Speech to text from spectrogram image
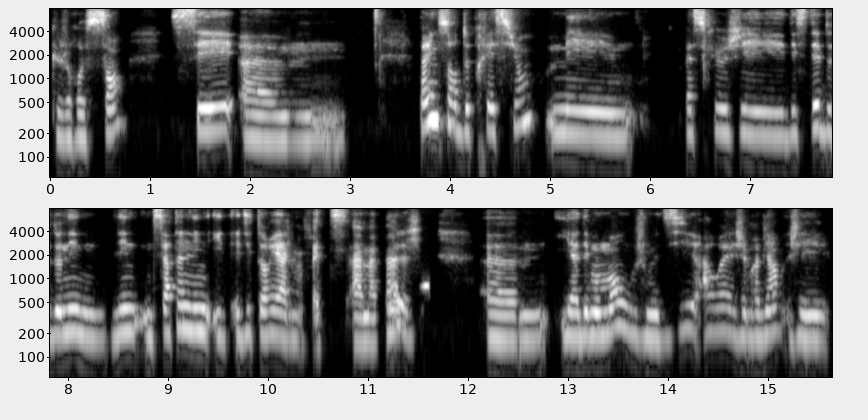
que je ressens, c'est euh, pas une sorte de pression, mais parce que j'ai décidé de donner une, une, certaine ligne éditoriale en fait à ma page. Euh, il y a des moments où je me dis ah ouais j'aimerais bien j'ai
